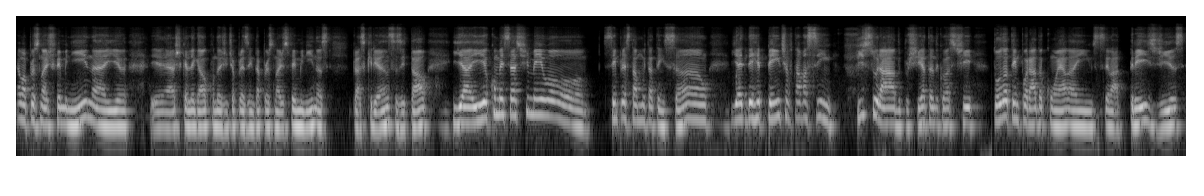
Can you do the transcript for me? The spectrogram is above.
É uma personagem feminina, e, e acho que é legal quando a gente apresenta personagens femininas para as crianças e tal, e aí eu comecei a assistir meio sem prestar muita atenção, e aí de repente eu tava assim, fissurado por She-Ra, tanto que eu assisti toda a temporada com ela em, sei lá, três dias.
